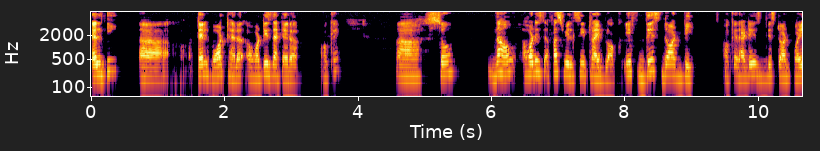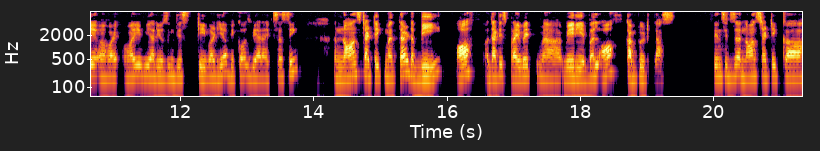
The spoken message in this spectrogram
tell the uh, tell what error what is that error okay? Uh, so now what is the first we'll see try block. If this dot b okay that is this dot why, uh, why why we are using this keyword here? Because we are accessing a non-static method b of that is private uh, variable of compute class. Since it's a non-static uh,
